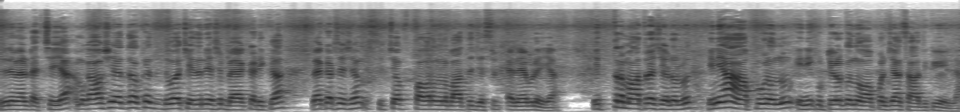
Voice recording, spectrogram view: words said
ഇതിന് മേലെ ടച്ച് ചെയ്യുക നമുക്ക് ആവശ്യമില്ലാത്തതൊക്കെ ഇതുവാ ചെയ്തതിന് ശേഷം ബാക്ക് അടിക്കുക. ബാക്ക് അടിച്ച ശേഷം സ്വിച്ച് ഓഫ് പവർ എന്നുള്ള ഭാഗത്ത് ജസ്റ്റ് എനേബിൾ ചെയ്യുക. ഇത്ര മാത്രമേ ചെയ്യുള്ളൂ ഇനി ആ ആപ്പുകളൊന്നും ഇനി കുട്ടികൾക്കൊന്നും ഓപ്പൺ ചെയ്യാൻ സാധിക്കുകയില്ല.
